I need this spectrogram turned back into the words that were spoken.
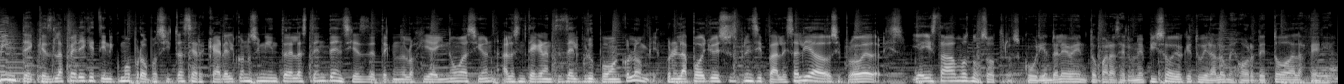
Vintec es la feria que tiene como propósito acercar el conocimiento de las tendencias de tecnología e innovación a los integrantes del Grupo Bancolombia, con el apoyo de sus principales aliados y proveedores. Y ahí estábamos nosotros, cubriendo el evento para hacer un episodio que tuviera lo mejor de toda la feria.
